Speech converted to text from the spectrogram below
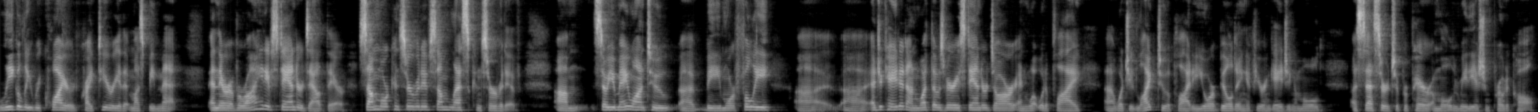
legally required criteria that must be met. And there are a variety of standards out there, some more conservative, some less conservative. Um, so you may want to uh, be more fully uh, uh, educated on what those various standards are and what would apply, uh, what you'd like to apply to your building if you're engaging a mold assessor to prepare a mold remediation protocol.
